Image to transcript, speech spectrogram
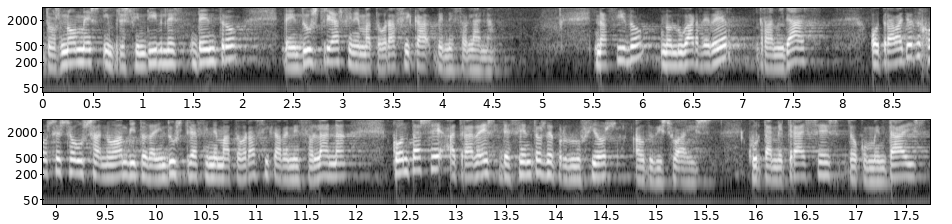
dos nomes imprescindibles dentro da industria cinematográfica venezolana. Nacido no lugar de ver, Ramirás, O traballo de José Sousa no ámbito da industria cinematográfica venezolana contase a través de centos de producións audiovisuais, curtametraxes, documentais,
